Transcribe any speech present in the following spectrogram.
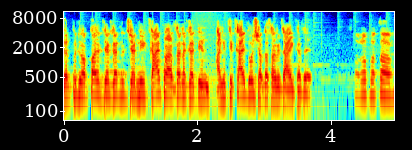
गणपती बाप्पाच्या चरणी काय प्रार्थना करतील आणि ते काय दोन शब्द सांगितले ऐकत आहे. सर्वप्रथम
